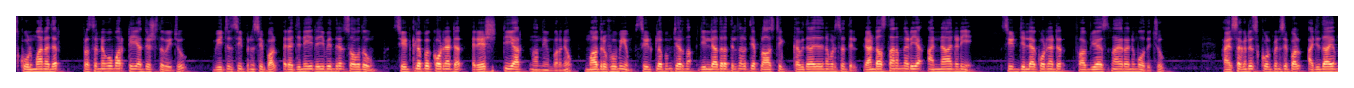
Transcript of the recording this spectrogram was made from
സ്കൂൾ മാനേജർ പ്രസന്നകുമാർ ടി അധ്യക്ഷത വഹിച്ചു. വി പ്രിൻസിപ്പാൾ രജനി രവീന്ദ്രൻ സ്വാഗതവും. Seed club coordinator Resh T R നന്ദിയും പറഞ്ഞു. മാതൃഭൂമിയും സീഡ് ക്ലബ്ബും ചേർന്ന് ജില്ലാതലത്തിൽ നടത്തിയ പ്ലാസ്റ്റിക് കവിതാരചന മത്സരത്തിൽ രണ്ടാം സ്ഥാനം നേടിയ അന്ന ആന്റണിയെ സീഡ് ജില്ലാ കോർഡിനേറ്റർ ഫവ്യാസ് നായർ അനുമോദിച്ചു. ഹയർ സെക്കൻഡറി സ്കൂൾ പ്രിൻസിപ്പാൾ അജിതായം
